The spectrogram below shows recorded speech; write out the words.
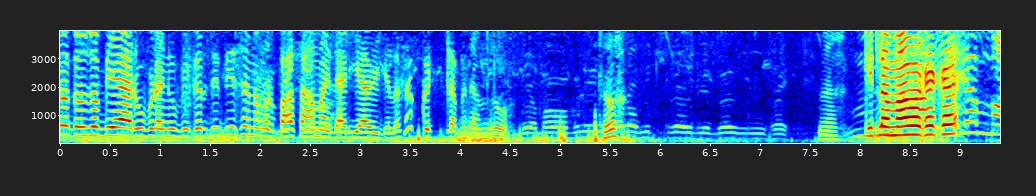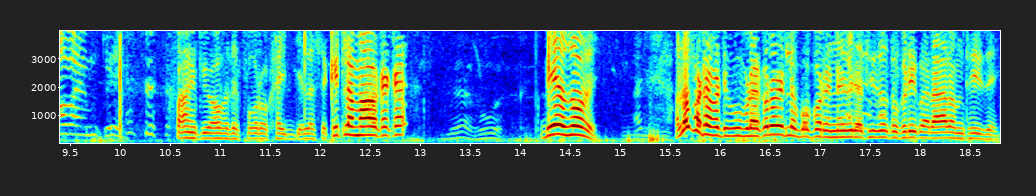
તો જો બે હાર ઉભડાને ઊભી કરી દીધી છે ને અમારે પાછા આમાંય દાડી આવી ગયેલા છે. કેટલા બધા આમ જો. જો. હા. કેટલા માવા કાકા? પાણી પીવા બધા પોરો ખાઈ ગયેલા છે. કેટલા માવા કાકા? બે જોવે હલો ફટાફટ ઉભડા કરો એટલે બપોરે નવીરા થઈ જાવ તો ઘડીક વાર આરામ થઈ જાય.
